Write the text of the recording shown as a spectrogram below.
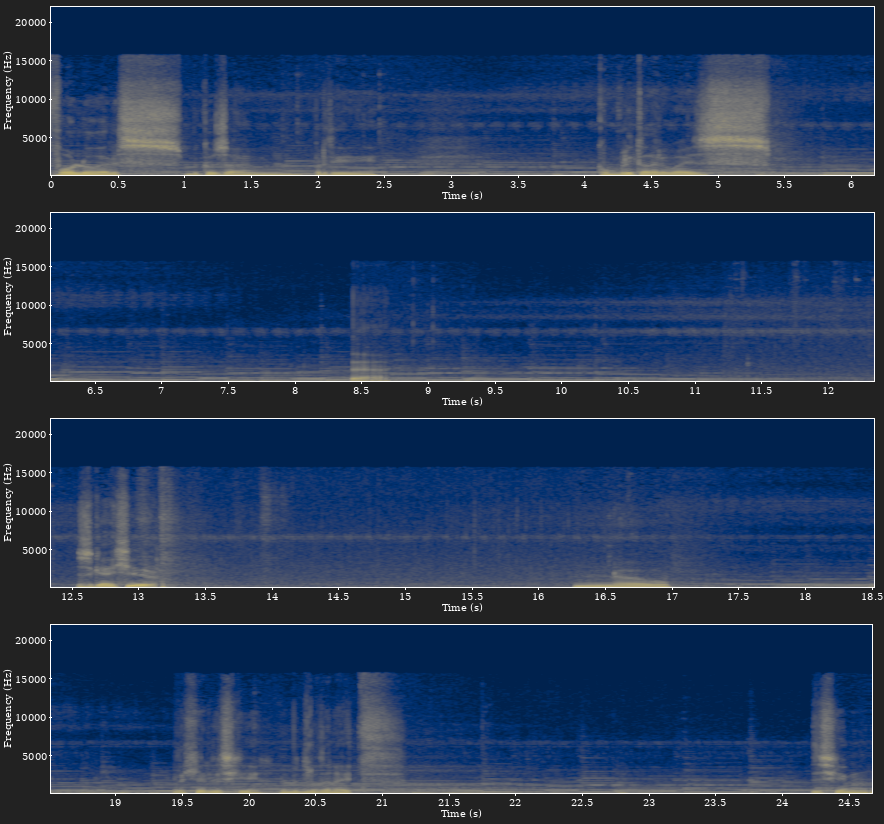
followers, because I'm pretty complete otherwise. Yeah. This guy here? The hell is he? In the middle of the night. Is this him?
